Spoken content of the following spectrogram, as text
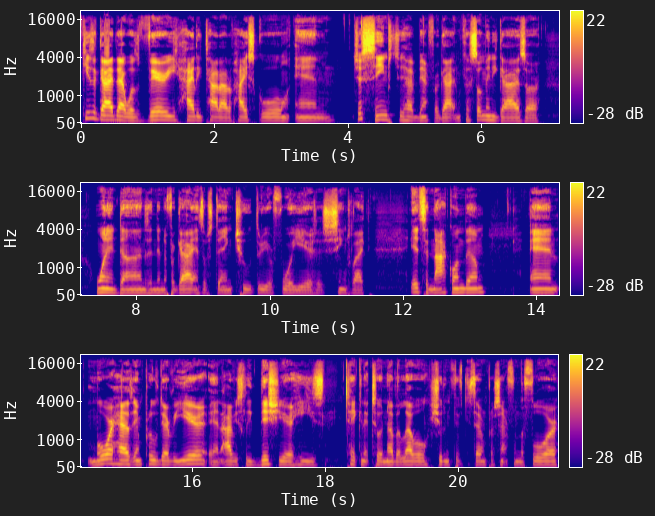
He's a guy that was very highly touted out of high school and just seems to have been forgotten because so many guys are one and done's, and then if a guy ends up staying two, three, or four years, it seems like it's a knock on them. And Moore has improved every year, and obviously this year he's taken it to another level, shooting 57% from the floor.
